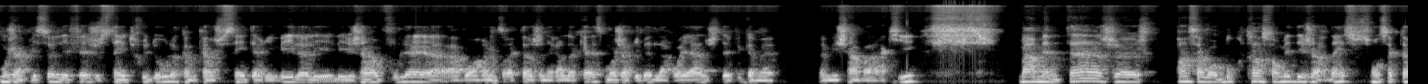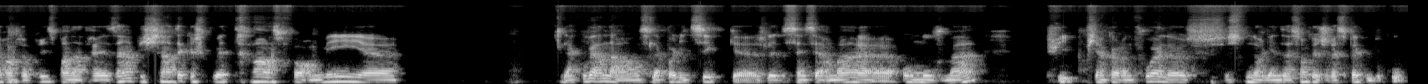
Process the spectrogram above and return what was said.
moi j'ai appelé ça l'effet Justin Trudeau, là, comme quand Justin est arrivé, là, les, les gens voulaient avoir un directeur général de caisse. Moi, j'arrivais de la Royale, j'étais vu comme un, un méchant banquier. Mais en même temps, je, je pense avoir beaucoup transformé Desjardins sur son secteur entreprise pendant 13 ans, puis je sentais que je pouvais transformer euh, la gouvernance, la politique, euh, je le dis sincèrement, euh, au mouvement. Puis, puis encore une fois, là, c'est une organisation que je respecte beaucoup.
